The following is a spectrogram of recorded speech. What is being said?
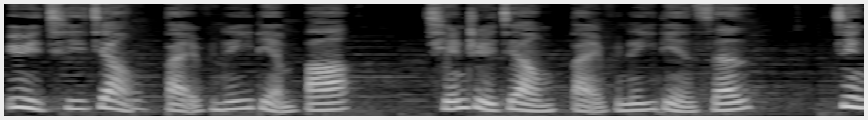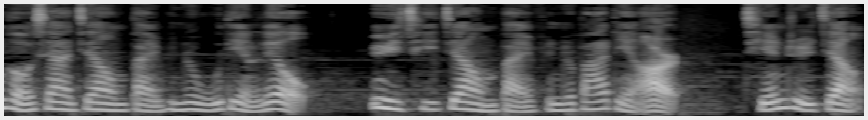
预期降百分之一点八，前值降百分之一点三；进口下降百分之五点六，预期降百分之八点二，前值降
